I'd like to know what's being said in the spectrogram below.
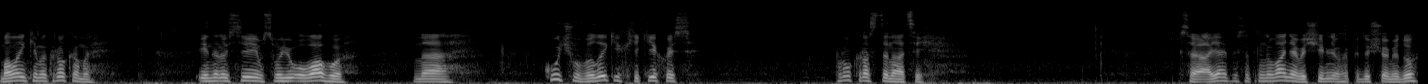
маленькими кроками і не розсіємо свою увагу на кучу великих якихось прокрастинацій. Все, а я після тренування вечірнього піду що іду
